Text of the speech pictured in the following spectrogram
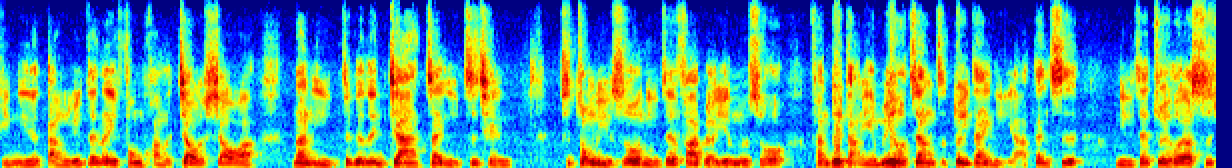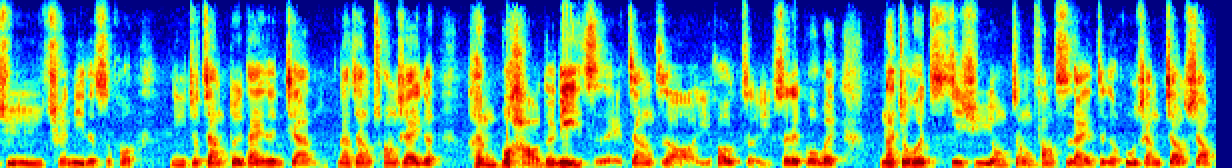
凭你的党员在那里疯狂的叫嚣啊，那你这个人家在你之前是总理的时候，你在发表言论的时候，反对党也没有这样子对待你啊。但是你在最后要失去权力的时候，你就这样对待人家，那这样创下一个很不好的例子诶，这样子哦，以后这以色列国会那就会继续用这种方式来这个互相叫嚣。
